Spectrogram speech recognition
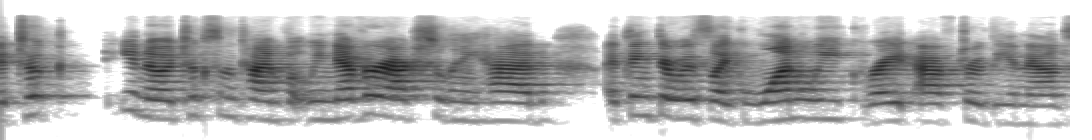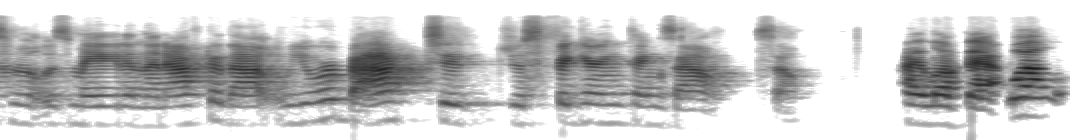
it took, you know, it took some time, but we never actually had. I think there was like one week right after the announcement was made, and then after that, we were back to just figuring things out. So I love that. Well,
